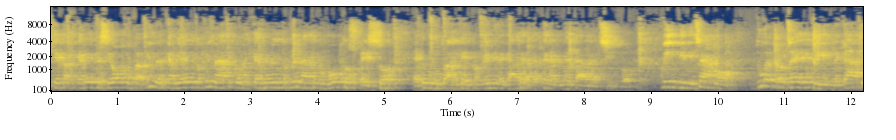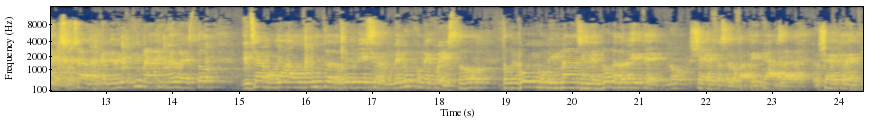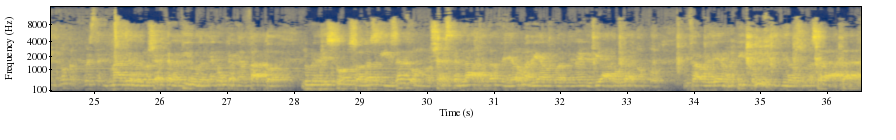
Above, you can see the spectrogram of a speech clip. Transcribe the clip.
che praticamente si occupa più del cambiamento climatico, ma il cambiamento climatico molto spesso è dovuto anche ai problemi legati alla catena alimentare al cibo. Quindi diciamo due progetti legati al sociale e al cambiamento climatico e il resto diciamo l'output dovrebbe essere un menu come questo dove voi come immagine non avrete lo chef se lo fate in casa lo chef creativo perché questa è l'immagine dello chef creativo del menu che abbiamo fatto lunedì scorso alla Schisa con uno chef stellato davvero Mariano Guardinelli di Avoca dopo vi farò vedere un piccolo video sulla serata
